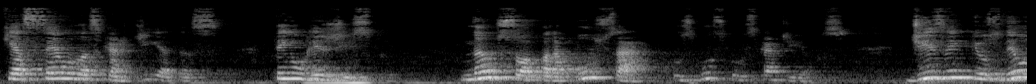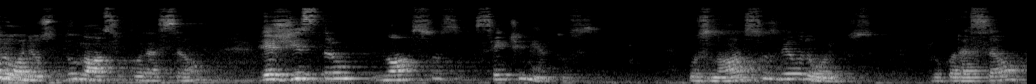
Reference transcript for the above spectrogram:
que as células cardíacas têm um registro, não só para pulsar os músculos cardíacos. Dizem que os neurônios do nosso coração registram nossos sentimentos. Os nossos neurônios do coração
